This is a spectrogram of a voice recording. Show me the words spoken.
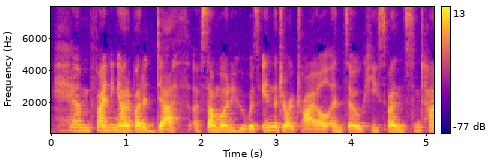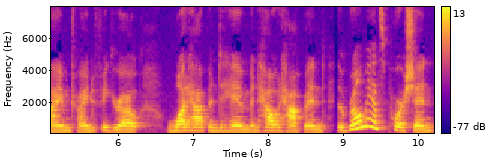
him finding out about a death of someone who was in the drug trial and so he spends some time trying to figure out what happened to him and how it happened. The romance portion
